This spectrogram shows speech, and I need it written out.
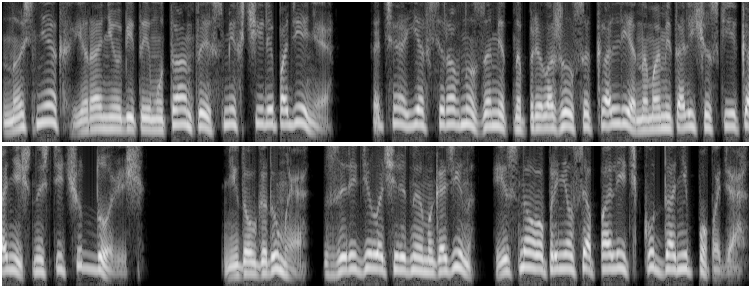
Но снег и ранее убитые мутанты смягчили падение, хотя я все равно заметно приложился коленом о металлические конечности чудовищ. Недолго думая, зарядил очередной магазин и снова принялся палить куда ни попадя.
